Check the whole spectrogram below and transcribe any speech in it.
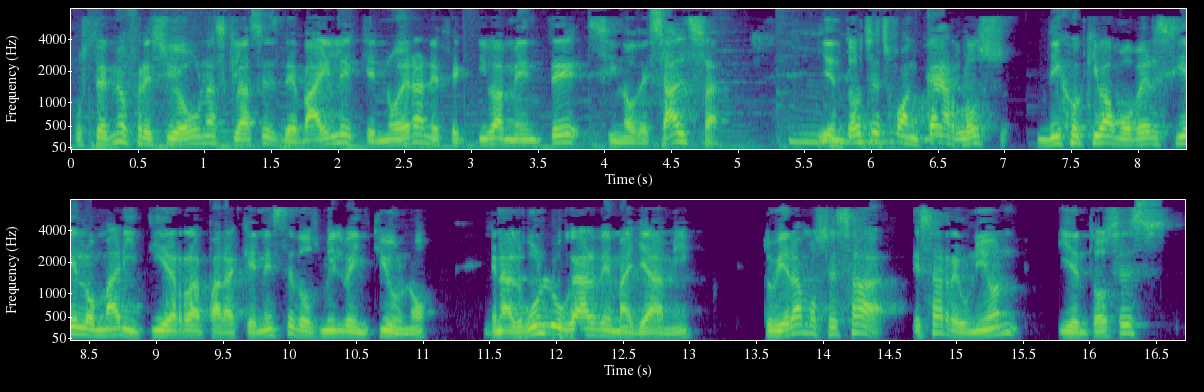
usted me ofreció unas clases de baile que no eran efectivamente sino de salsa. Y entonces Juan Carlos dijo que iba a mover cielo, mar y tierra para que en este 2021, en algún lugar de Miami, tuviéramos esa, esa reunión y entonces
